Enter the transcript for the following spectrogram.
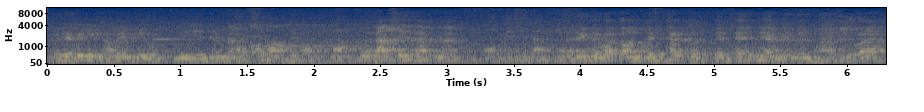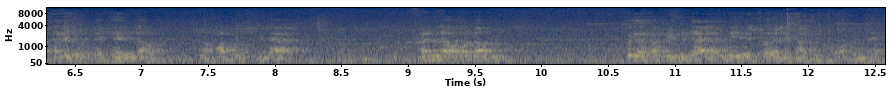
เบเทนก็ยิ่งทำให้มีมีน้ำหนักเขาเขารับหรือเปล่ารับด้วยนับใช่นับนะบอกไม่ใช่รับด้วยเพียงแต่ว่าตอนเป็นถ้าเกิดเบเทนเนี่ยเป็นปัญหาคือว่าถ้าเราจดเบเทนเราเราพับลิชไม่ได้เพราะฉะนั้นเราก็ต้องถ้าเกิดพับลิชไม่ได้เราก็มีเรฟเฟอร์ในการไปขอตำแหน่ง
